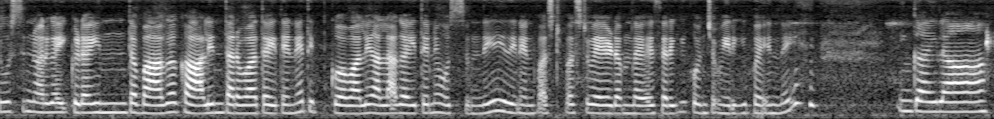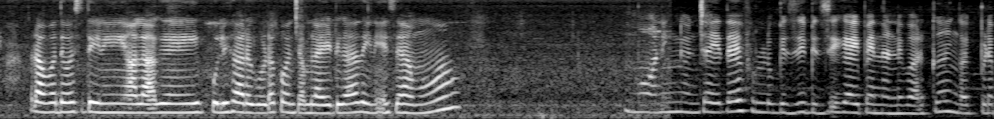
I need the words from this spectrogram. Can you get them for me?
చూస్తున్నారుగా ఇక్కడ ఇంత బాగా కాలిన తర్వాత అయితేనే తిప్పుకోవాలి. అలాగైతేనే వస్తుంది. ఇది నేను ఫస్ట్ ఫస్ట్ వేయడం అయ్యేసరికి కొంచెం ఇరిగిపోయింది. ఇంకా ఇలా రవ్వ దోశ తిని అలాగే పులిహోర కూడా కొంచెం లైట్గా తినేసాము. మార్నింగ్ నుంచి అయితే ఫుల్ బిజీ బిజీగా అయిపోయిందండి వర్క్. ఇంకా ఇప్పుడే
